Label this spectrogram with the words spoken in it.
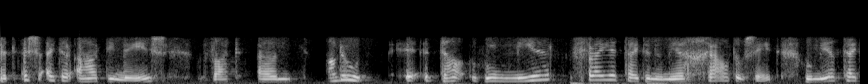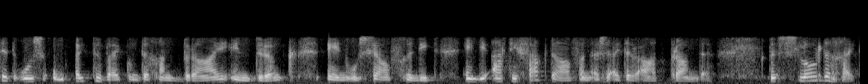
dit is uiteraard die mens wat ehm um, alhoewel eh, daar hoe meer vrye tyd en hoe meer geld ons het, hoe meer tyd het ons om uit te wyk om te gaan braai en drink en onsself geniet en die artefak daarvan is uiteraard brande beslordigheid.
